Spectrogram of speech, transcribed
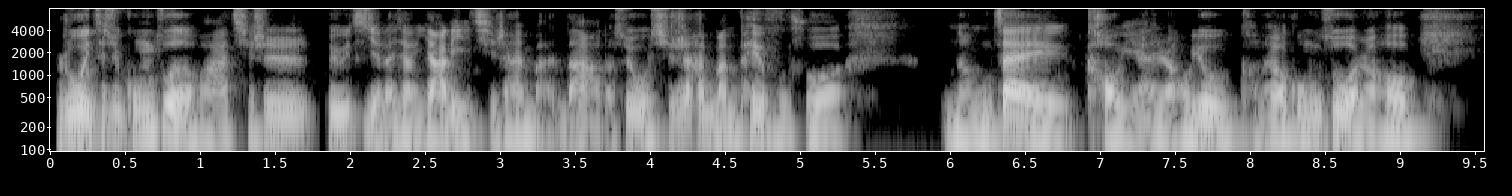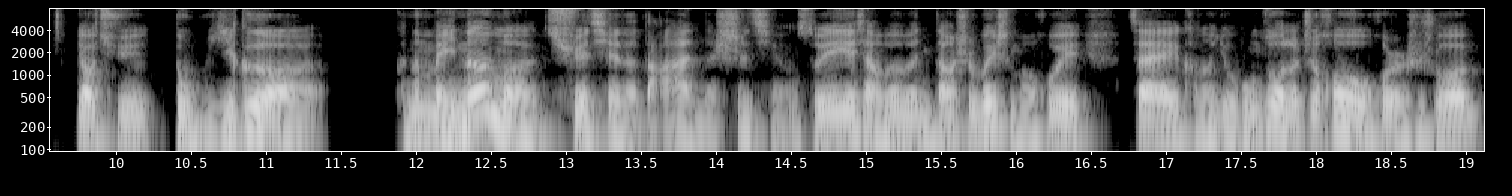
如果你再去工作的话，其实对于自己来讲压力其实还蛮大的。所以我其实还蛮佩服说能在考研，然后又可能要工作，然后要去赌一个可能没那么确切的答案的事情。所以也想问问你当时为什么会在可能有工作了之后，或者是说。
